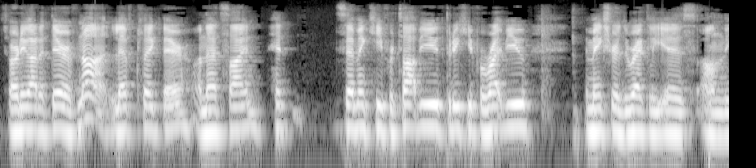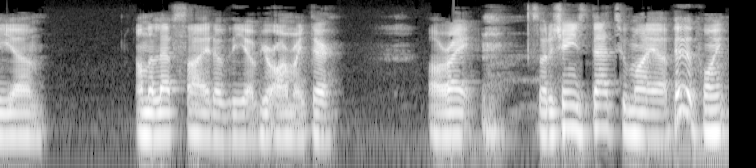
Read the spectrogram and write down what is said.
So I already got it there. If not, left click there on that side, hit 7 key for top view, 3 key for right view, and make sure it directly is on the um, on the left side of the of your arm right there. All right. So to change that to my uh, pivot point,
